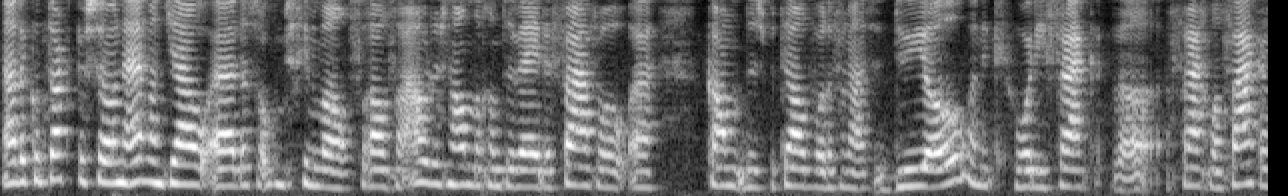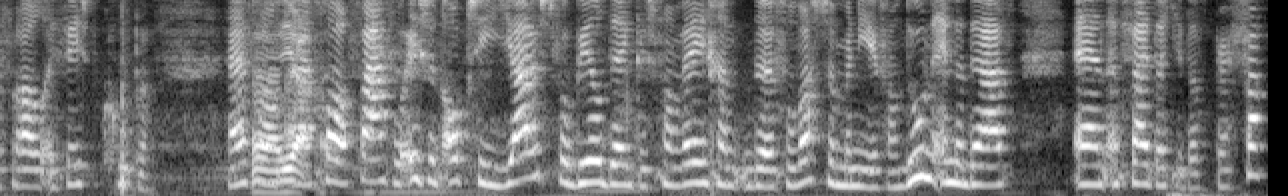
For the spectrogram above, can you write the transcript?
Nou, de contactpersoon, hè, want jou, eh, dat is ook misschien wel vooral voor ouders handig om te weten. Favo eh, kan dus betaald worden vanuit Duo. Want ik hoor die vraag wel, vraag wel vaker, vooral in Facebookgroepen. Hè, van, Eh, ja. goh, Favo is een optie juist voor beelddenkers vanwege de volwassen manier van doen, inderdaad. En het feit dat je dat per vak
